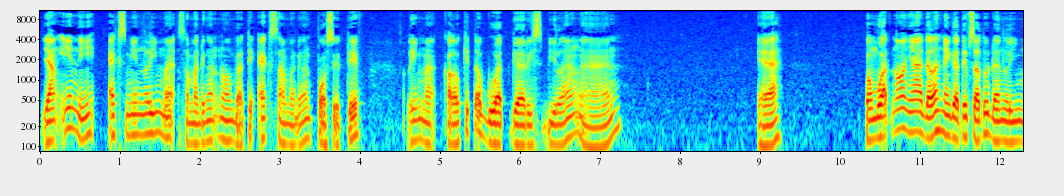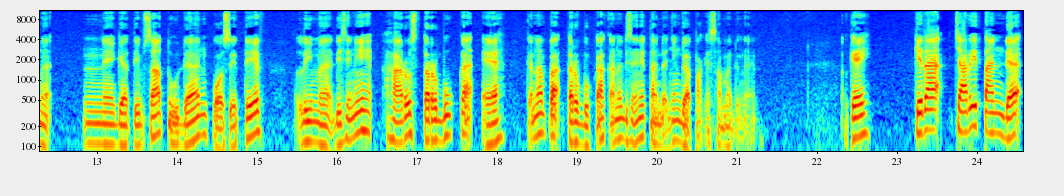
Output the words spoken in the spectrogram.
Yang ini x min 5 sama dengan 0 berarti x sama dengan positif 5 kalau kita buat garis bilangan ya pembuat nolnya adalah negatif 1 dan 5 negatif 1 dan positif 5 di sini harus terbuka ya. Kenapa terbuka? Karena di sini tandanya nggak pakai sama dengan. Oke? Kita cari tanda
